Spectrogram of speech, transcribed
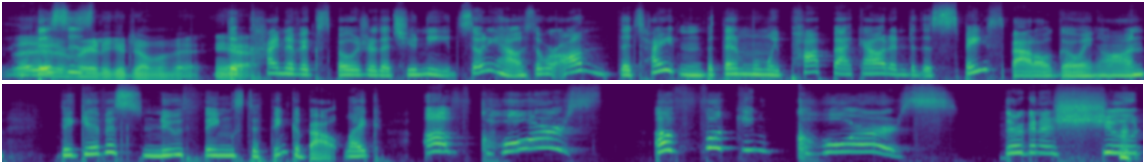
They this did a is really good job of it. the kind of exposure that you need. So anyhow, so we're on the Titan, but then when we pop back out into the space battle going on, they give us new things to think about. Like, of course, of fucking course, they're gonna shoot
